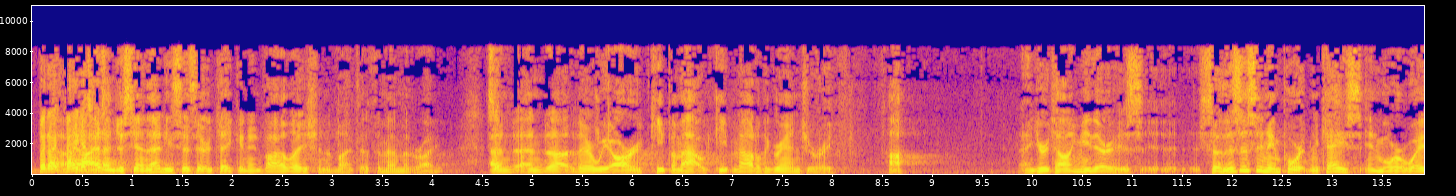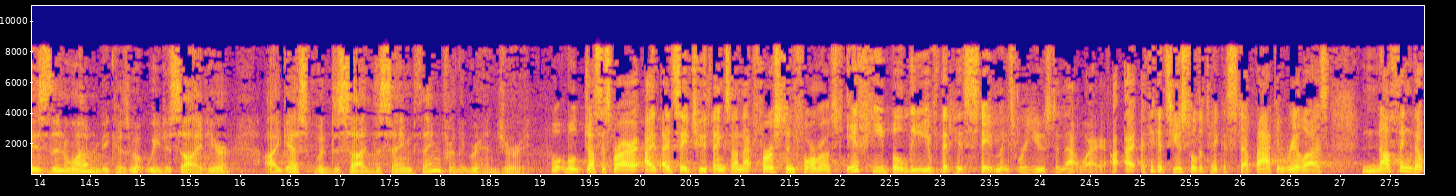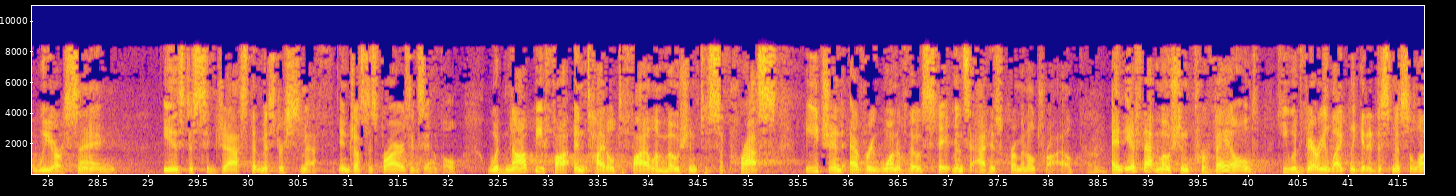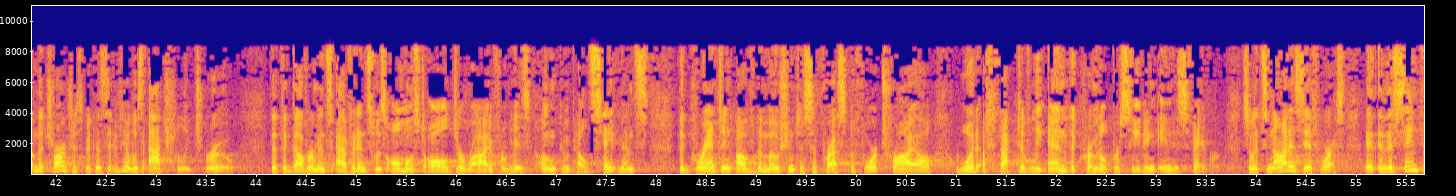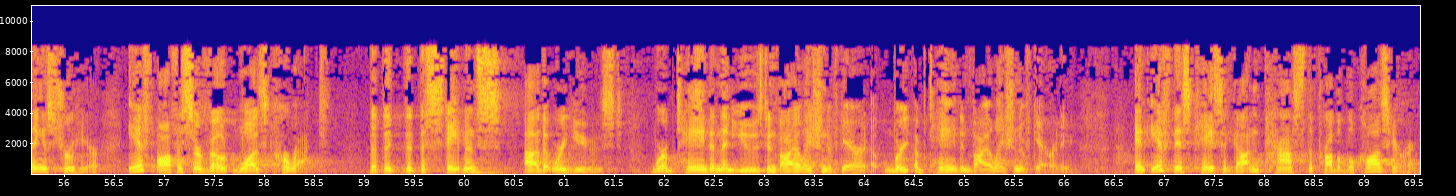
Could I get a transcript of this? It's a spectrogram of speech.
But I, but I guess I understand that. He says they're taken in violation of my Fifth Amendment right, and and uh, there we are. Keep them out. Keep them out of the grand jury. And you're telling me there is, so this is an important case in more ways than one because what we decide here, I guess, would decide the same thing for the grand jury. Well, well Justice Breyer, I'd say two things on that. First and foremost, if he believed that his statements were used in that way, I, I think it's useful to take a step back and realize nothing that we are saying is to suggest that Mr. Smith, in Justice Breyer's example, would not be fi- entitled to file a motion to suppress each and every one of those statements at his criminal trial. And if that motion prevailed, he would very likely get a dismissal on the charges because if it was actually true that the government's evidence was almost all derived from his own compelled statements, the granting of the motion to suppress before trial would effectively end the criminal proceeding in his favor. So it's not as if we're, and the same thing is true here. If Officer Vogt was correct, that the, that the statements uh, that were used were obtained and then used in violation of Garrity, were obtained in violation of Garrity. And if this case had gotten past the probable cause hearing,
